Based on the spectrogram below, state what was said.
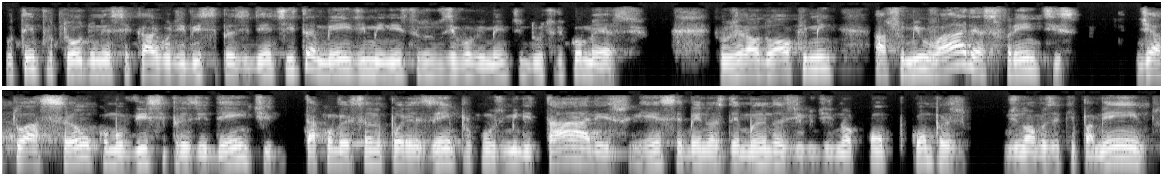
o tempo todo nesse cargo de vice-presidente e também de ministro do Desenvolvimento, Indústria e Comércio. O Geraldo Alckmin assumiu várias frentes de atuação como vice-presidente, está conversando, por exemplo, com os militares e recebendo as demandas de, de no, compras de novos equipamentos,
